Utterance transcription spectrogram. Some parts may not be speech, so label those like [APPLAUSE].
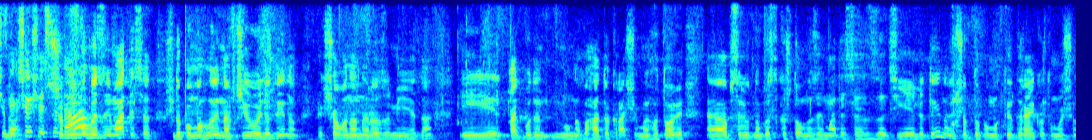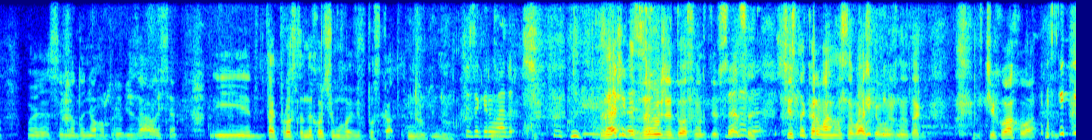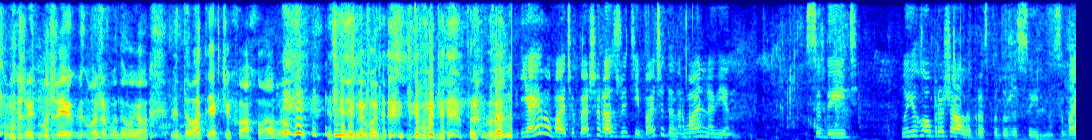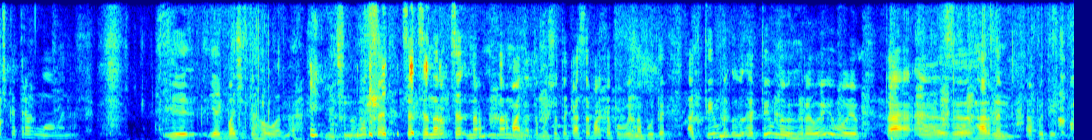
Щоб Да. якщо щось не Щоб ми так, могли займатися, допомогли, навчили людину, якщо вона не розуміє. Да? І так буде ну, набагато краще. Ми готові е, абсолютно безкоштовно займатися з цією людиною, щоб допомогти Дрейку, тому що ми сильно до нього прив'язалися і так просто не хочемо його відпускати. Чи закерувати? Знаєш, як завижить до смерті. Все це чисто карманна собачка можна так. [LAUGHS] Чихуахуа. Може, може, може будемо його віддавати як чихуахуа просто. І тоді не буде, не буде проблем. я його бачу перший раз в житті. Бачите, нормально він сидить. Ну його ображали просто дуже сильно. Собачка травмована. І як бачите, голодна. Вічно. Ну це, це, це, це нормально, тому що така собака повинна бути активною, активною, граливою та е, з гарним апетитом.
